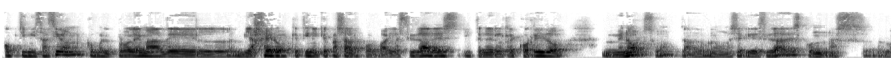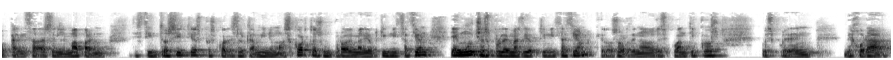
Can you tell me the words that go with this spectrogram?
optimización, como el problema del viajero que tiene que pasar por varias ciudades y tener el recorrido menor, una serie de ciudades con unas localizadas en el mapa en distintos sitios, pues cuál es el camino más corto, es un problema de optimización. Hay muchos problemas de optimización que los ordenadores cuánticos pues pueden mejorar.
